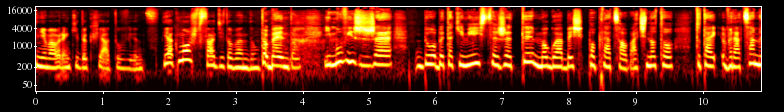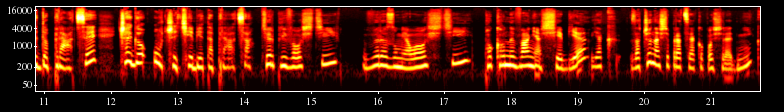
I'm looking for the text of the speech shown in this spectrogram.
Nie ma ręki do kwiatów, więc jak mąż wsadzi, to będą. To będą. I mówisz, że byłoby takie miejsce, że ty mogłabyś popracować. No to tutaj wracamy do pracy. Czego uczy ciebie ta praca? Cierpliwości, wyrozumiałości, pokonywania siebie. Jak zaczyna się praca jako pośrednik,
